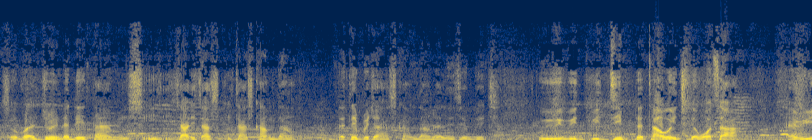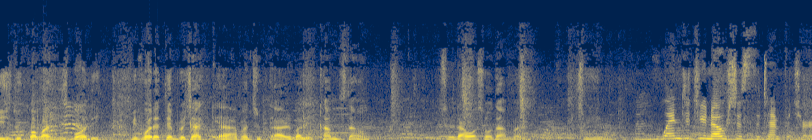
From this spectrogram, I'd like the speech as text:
So, but during the daytime it's, it, it, has, it has calmed down. The temperature has calmed down a little bit. We, we, we dip the towel into the water and we used to cover his body before the temperature happened happens to uh, regularly calms down. So that was what happened to him. When did you notice the temperature?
